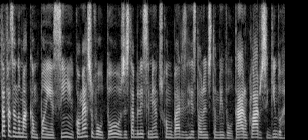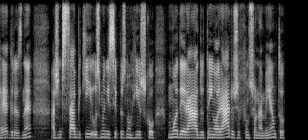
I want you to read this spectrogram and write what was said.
tá fazendo uma campanha assim, o comércio voltou, os estabelecimentos como bares e restaurantes também voltaram, claro, seguindo regras, né? A gente sabe que os municípios no risco moderado têm horários de funcionamento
